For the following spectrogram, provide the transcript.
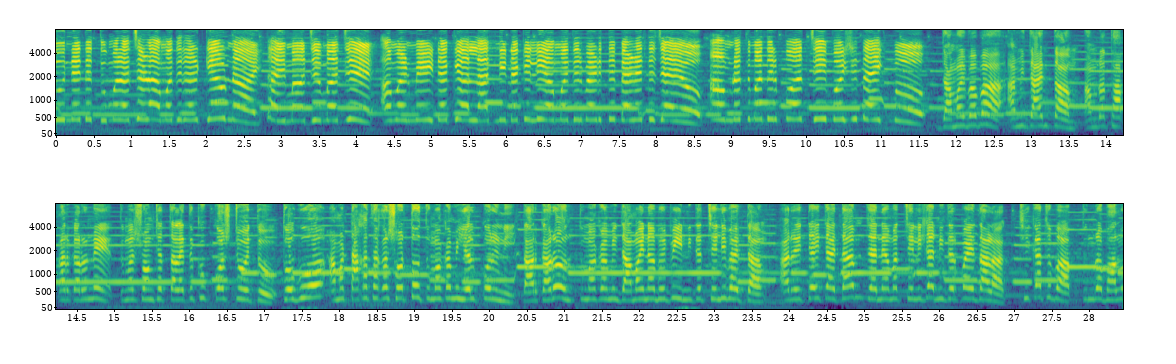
দুনিয়াতে তোমার ছাড়া আমাদের আর কেউ নাই। তাই মাঝে মাঝে আমার মেয়েটাকে আর লাদনিটাকে নিয়ে আমাদের বাড়িতে বেড়াতে যাইও। আমরা তোমাদের পথেই বসে থাকব। জামাই বাবা, আমি জানতাম আমরা থাকার কারণে তোমার সংসার চালাইতে খুব কষ্ট হইতো। তবুও আমার টাকা থাকার সত্ত্বেও তোমাকে আমি হেল্প করিনি। তার কারণ তোমাকে আমি জামাই না ভেবেই নিজের ছেলে ভাবতাম। আর এটাই চাইতাম যেন আমার ছেলেটা নিজের পায়ে দাঁড়াক। ঠিক আছে বাপ, তোমরা ভালো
